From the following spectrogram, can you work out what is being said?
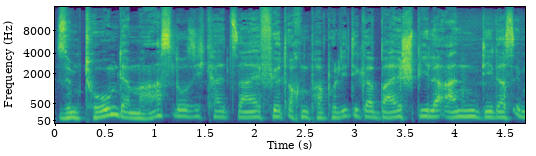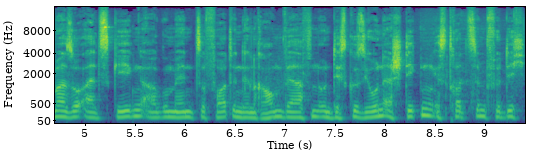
Symptom der Maßlosigkeit sei, führt auch ein paar Politikerbeispiele an, die das immer so als Gegenargument sofort in den Raum werfen und Diskussion ersticken. Ist trotzdem für dich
